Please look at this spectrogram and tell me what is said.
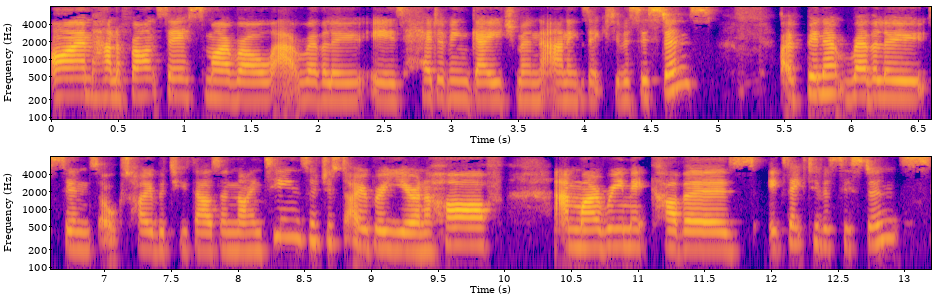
I'm Hannah Francis. My role at Revolut is Head of Engagement and Executive Assistance. I've been at Revolut since October 2019, so just over a year and a half. And my remit covers executive assistance,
